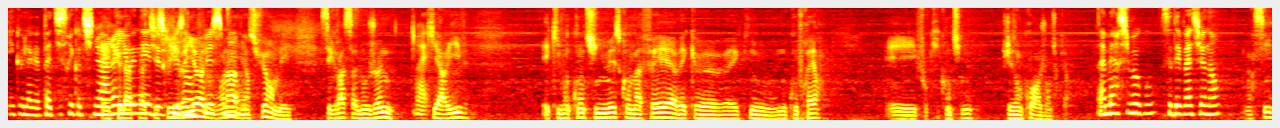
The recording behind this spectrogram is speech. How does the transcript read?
Et que la pâtisserie continue à et que la rayonner de pâtisserie plus rayonne, en plus. voilà, mais- bien sûr, mais c'est grâce à nos jeunes Ouais. qui arrivent et qui vont continuer ce qu'on a fait avec, euh, avec nos, nos confrères. Et il faut qu'ils continuent. Je les encourage en tout cas. Ah, merci beaucoup. C'était passionnant. Merci.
